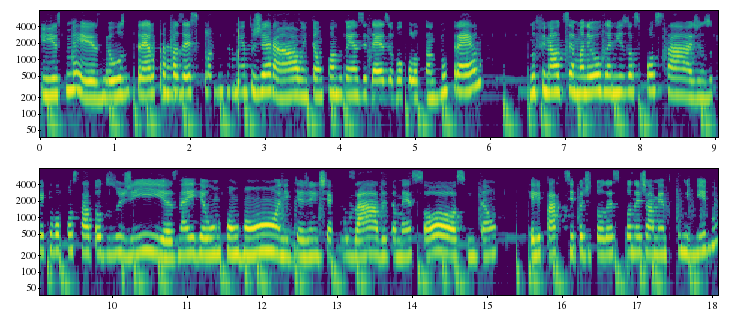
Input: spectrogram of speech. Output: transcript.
Isso mesmo, eu uso o Trello para é. fazer esse planejamento geral. Então, quando vem as ideias, eu vou colocando no Trello. No final de semana, eu organizo as postagens, o que, que eu vou postar todos os dias, né? E reúno com o Rony, que a gente é casado e também é sócio. Então, ele participa de todo esse planejamento comigo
